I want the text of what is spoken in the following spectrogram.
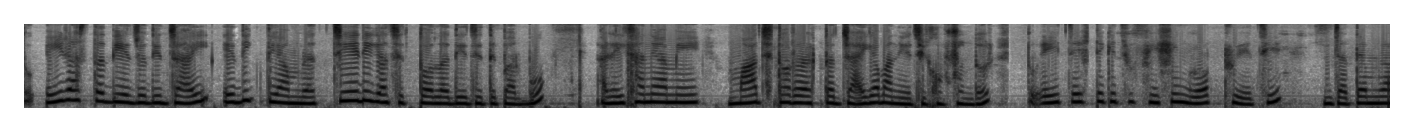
তো এই রাস্তা দিয়ে যদি যাই, এদিক দিয়ে আমরা চেরি গাছের তলা দিয়ে যেতে পারব। আর এইখানে আমি মাছ ধরার একটা জায়গা বানিয়েছি খুব সুন্দর। তো এই চেস্টে কিছু ফিশিং রড থুয়েছি যাতে আমরা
